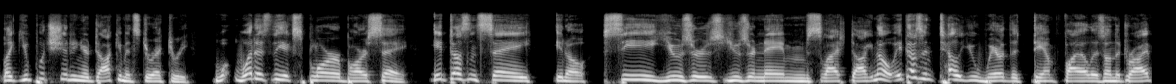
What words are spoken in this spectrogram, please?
like you put shit in your documents directory what does the Explorer bar say? It doesn't say, you know, see users username slash doc. No, it doesn't tell you where the damn file is on the drive.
